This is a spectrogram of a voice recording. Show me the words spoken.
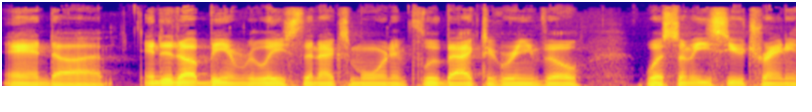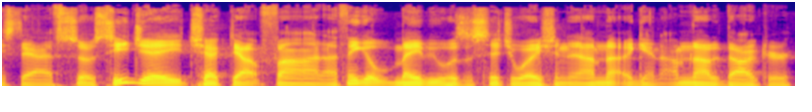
and uh, ended up being released the next morning. Flew back to Greenville with some ECU training staff. So CJ checked out fine. I think it maybe was a situation, and I'm not, again, I'm not a doctor,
